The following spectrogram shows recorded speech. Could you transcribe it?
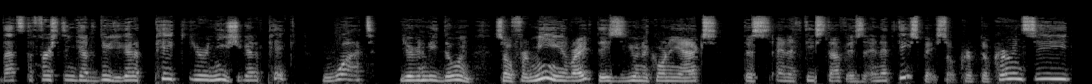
That's the first thing you got to do. You got to pick your niche. You got to pick what you're going to be doing. So for me right these unicorniacs this NFT stuff is NFT space. So cryptocurrency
